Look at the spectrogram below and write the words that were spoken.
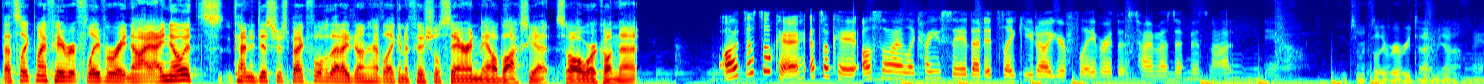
That's like my favorite flavor right now. I, I know it's kind of disrespectful that I don't have like an official Sarin mailbox yet, so I'll work on that. Oh, it's, it's okay. It's okay. Also, I like how you say that it's like you know your flavor this time, as if it's not. You know. It's my flavor every time, yeah. Yeah.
